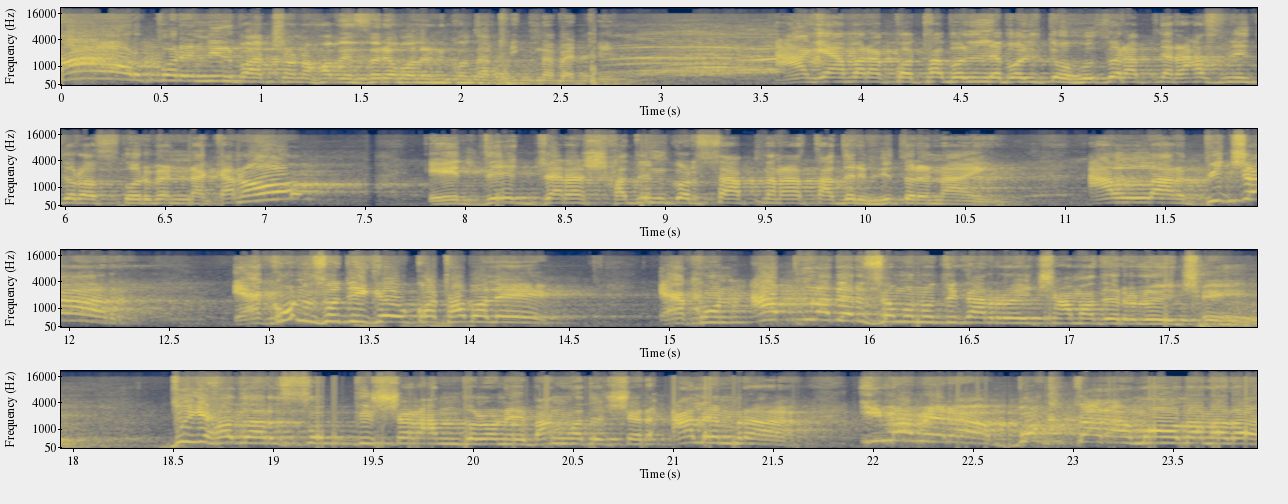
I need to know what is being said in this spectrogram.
তারপরে নির্বাচন হবে। ফেরে বলেন কথা ঠিক না ব্যাটি আগে আমরা কথা বললে বলতো, হুজুর, আপনি রাজনীতি রস করবেন না। কেন? এ দেশ যারা স্বাধীন করছে, আপনারা তাদের ভিতরে নাই। আল্লাহর বিচার। এখন যদি কেউ কথা বলে এখন আপনাদের যেমন অধিকার রয়েছে, আমাদের রয়েছে। দুই হাজার চব্বিশের আন্দোলনে বাংলাদেশের আলেমরা, ইমামেরা, বক্তারা, মৌলানারা,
